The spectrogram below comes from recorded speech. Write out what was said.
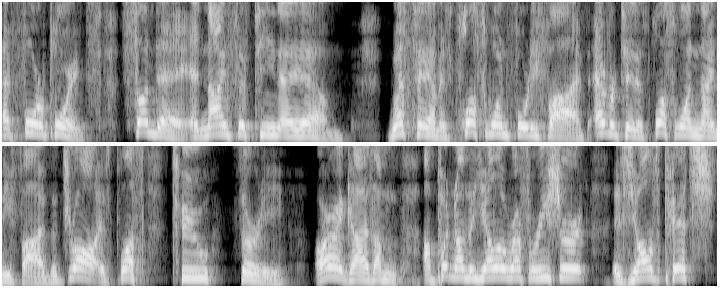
at four points. Sunday at 9:15 a.m. West Ham is plus 145. Everton is plus 195. The draw is plus 230. All right, guys, I'm I'm putting on the yellow referee shirt. It's y'all's pitch.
